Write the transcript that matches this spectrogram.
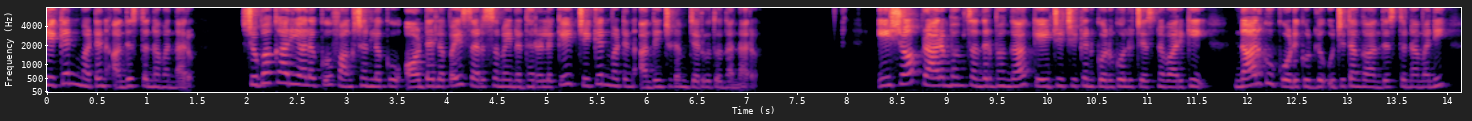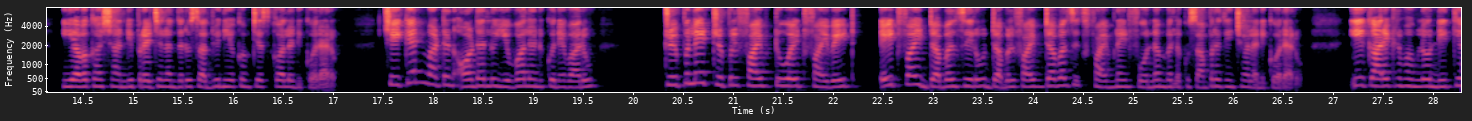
చికెన్ మటన్ అందిస్తున్నామన్నారు. శుభకార్యాలకు ఫంక్షన్లకు ఆర్డర్లపై సరసమైన ధరలకే చికెన్ మటన్ అందించడం జరుగుతుందన్నారు. ఈ షాప్ ప్రారంభం సందర్భంగా కేజీ చికెన్ కొనుగోలు చేసిన వారికి నాలుగు కోడిగుడ్లు ఉచితంగా అందిస్తున్నామని ఈ అవకాశాన్ని ప్రజలందరూ సద్వినియోగం చేసుకోవాలని కోరారు. చికెన్ మటన్ ఆర్డర్లు ఇవ్వాలనుకునేవారు triple eight triple five two eight five eight eight five double zero double five double six five nine phone నంబర్లకు సంప్రదించాలని కోరారు. ఈ కార్యక్రమంలో నిత్య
